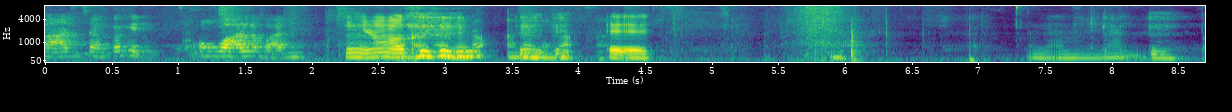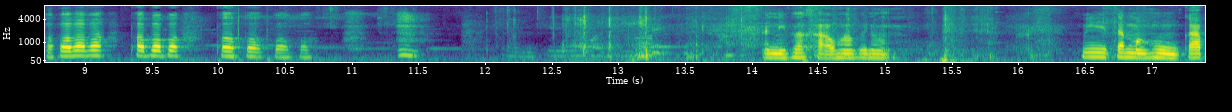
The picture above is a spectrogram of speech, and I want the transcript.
ร้านฉันก็เห็นของหวานละบาทนี่อืมเอาออกเนาะอันนั้นเนาะเออเอออันนั้นนั่นอืมพอพอพอพอพอพอพอพอพอพออันนี้ผ้าขาวครับพี่น้องมีตำมังหุงกับ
